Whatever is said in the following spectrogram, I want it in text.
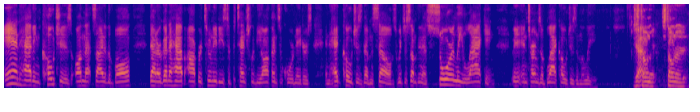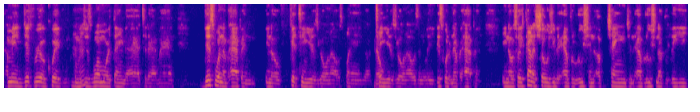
and having coaches on that side of the ball that are going to have opportunities to potentially be offensive coordinators and head coaches themselves, which is something that's sorely lacking in, in terms of black coaches in the league. Stoner, Stoner, I mean, just real quick, mm-hmm. just one more thing to add to that, man. This wouldn't have happened, you know, 15 years ago when I was playing, or nope. 10 years ago when I was in the league. This would have never happened, you know. So it kind of shows you the evolution of change and evolution of the league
